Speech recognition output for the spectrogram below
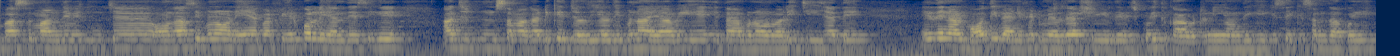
ਬਸ ਮਨ ਦੇ ਵਿੱਚ ਆਉਂਦਾ ਸੀ, ਬਣਾਉਣੇ ਆ, ਪਰ ਫਿਰ ਭੁੱਲ ਜਾਂਦੇ ਸੀਗੇ। ਅੱਜ ਸਮਾਂ ਕੱਢ ਕੇ ਜਲਦੀ ਜਲਦੀ ਬਣਾਇਆ ਵੀ ਇਹ ਤਾਂ ਬਣਾਉਣ ਵਾਲੀ ਚੀਜ਼ ਹੈ ਤੇ ਇਹਦੇ ਨਾਲ ਬਹੁਤ ਹੀ ਬੈਨੀਫਿਟ ਮਿਲਦਾ ਸਰੀਰ ਦੇ ਵਿੱਚ, ਕੋਈ ਥਕਾਵਟ ਨਹੀਂ ਆਉਂਦੀ ਗੀ, ਕਿਸੇ ਕਿਸਮ ਦਾ ਕੋਈ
